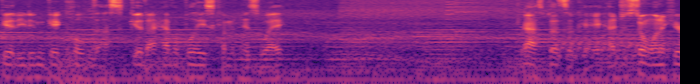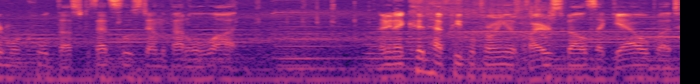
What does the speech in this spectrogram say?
Good, he didn't get cold dust. Good, I have a blaze coming his way. Grasp, that's okay. I just don't want to hear more cold dust, because that slows down the battle a lot. I mean, I could have people throwing out fire spells like Gau, but...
